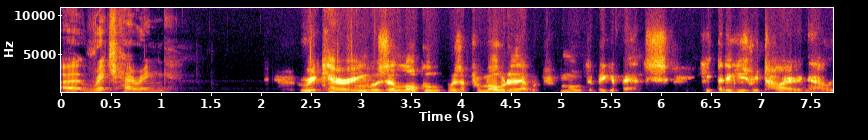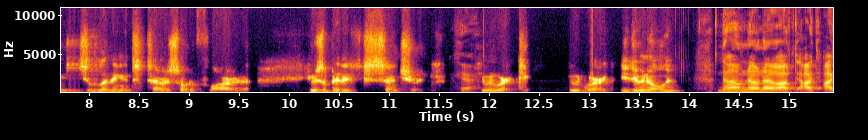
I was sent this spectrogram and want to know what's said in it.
Uh, Rich Herring. Rick Herring was a local was a promoter that would promote the big events. He, I think he's retired now. He's living in Sarasota, Florida. He was a bit eccentric. Yeah. He would wear he would wear. You do know him? No, no, no. I, I, I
